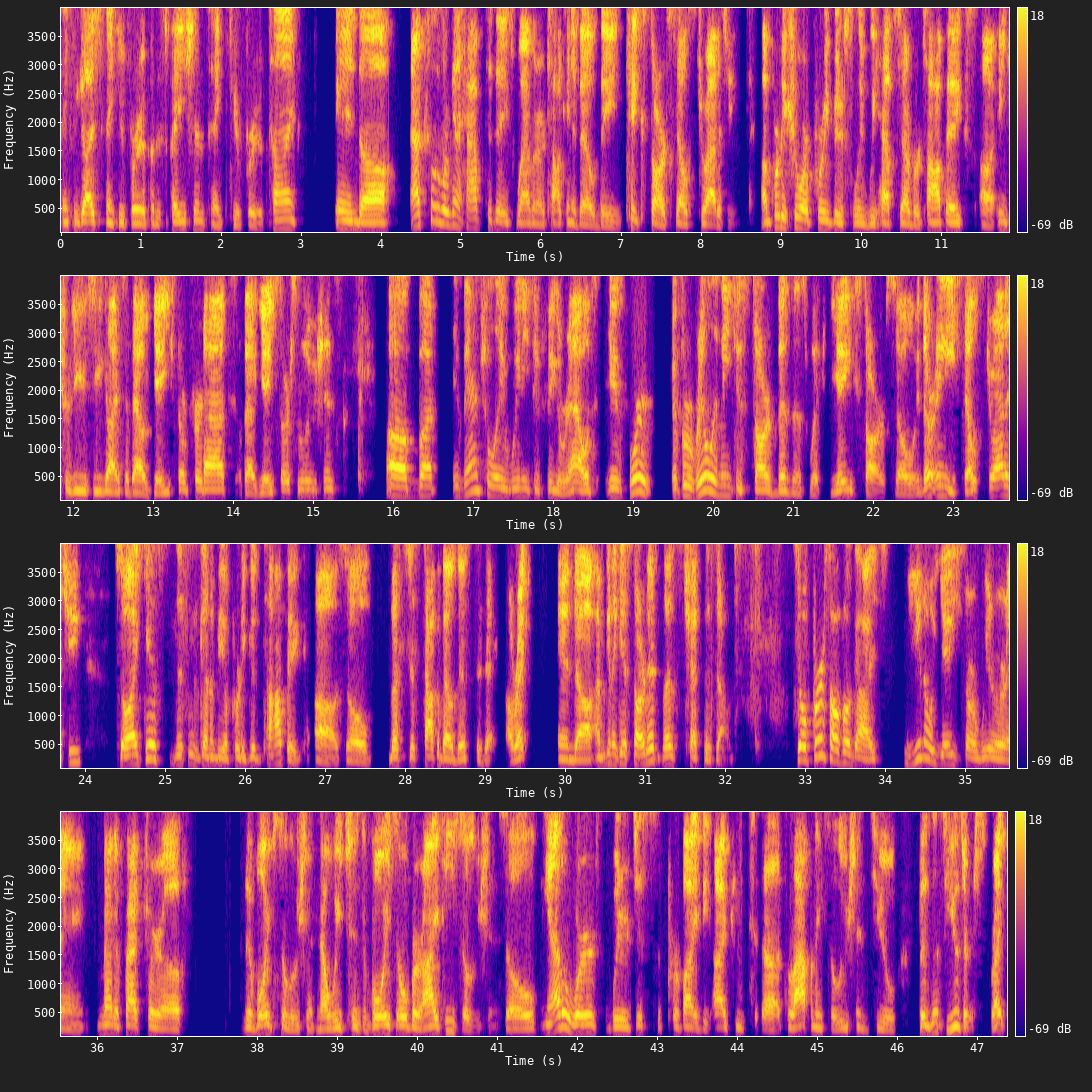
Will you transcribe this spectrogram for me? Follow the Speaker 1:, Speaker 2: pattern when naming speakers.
Speaker 1: Thank you guys. Thank you for your participation. Thank you for your time. And uh, actually, we're going to have today's webinar talking about the Kickstart sales strategy. I'm pretty sure previously we have several topics, uh, introduce you guys about Yeastar products, about Yeastar solutions. Uh, but eventually we need to figure out if we're if we really need to start business with Yeastar. So is there any sales strategy? So I guess this is going to be a pretty good topic. Uh, so let's just talk about this today. All right. And uh, I'm to get started. Let's check this out. So first of all, guys, you know Yeastar, we're a manufacturer of the VoIP solution now, which is voice over IP solution. So in other words, we're just provide the IP uh, telephony solution to business users, right?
